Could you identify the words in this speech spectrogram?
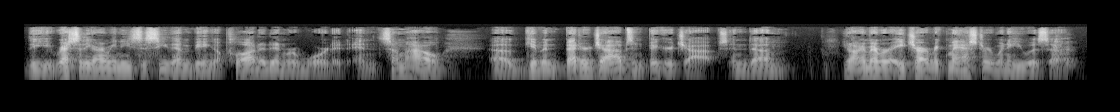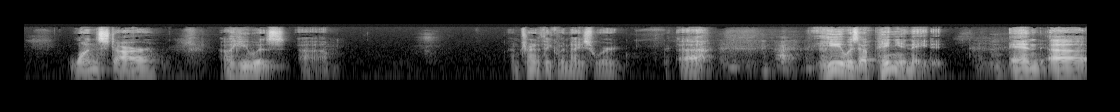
the rest of the army needs to see them being applauded and rewarded and somehow uh, given better jobs and bigger jobs. And, um, you know, I remember H.R. McMaster when he was uh, one star. Oh, he was, uh, I'm trying to think of a nice word. Uh, he was opinionated and uh,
